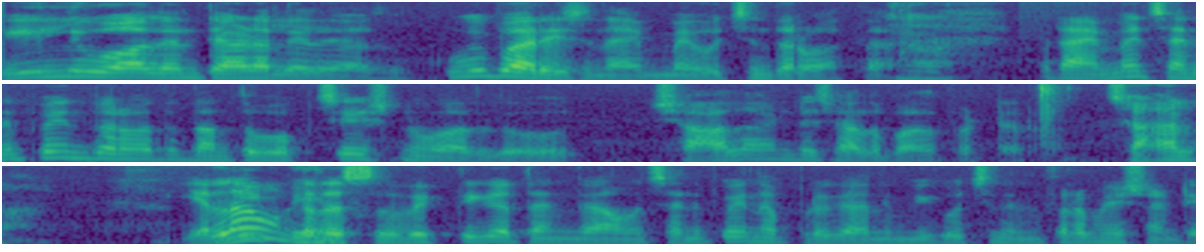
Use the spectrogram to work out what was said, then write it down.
వీళ్ళు వాళ్ళని తేడా లేదు అసలు కుమి పారేసింది ఆ అమ్మాయి వచ్చిన తర్వాత. బట్ ఆ అమ్మాయి చనిపోయిన తర్వాత దాంతో వర్క్ చేసిన వాళ్ళు చాలా అంటే చాలా బాధపడ్డారు చాలా ఎలా ఉంటుంది. అసలు వ్యక్తిగతంగా ఆమె చనిపోయినప్పుడు కానీ మీకు వచ్చిన ఇన్ఫర్మేషన్ అంటే?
